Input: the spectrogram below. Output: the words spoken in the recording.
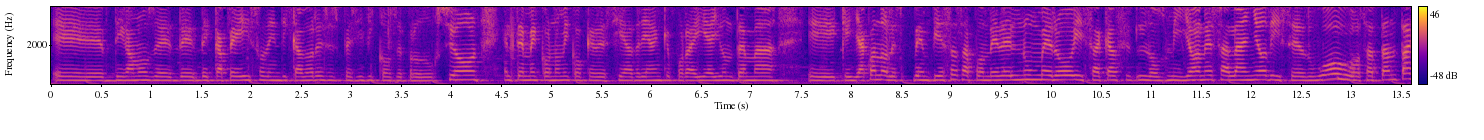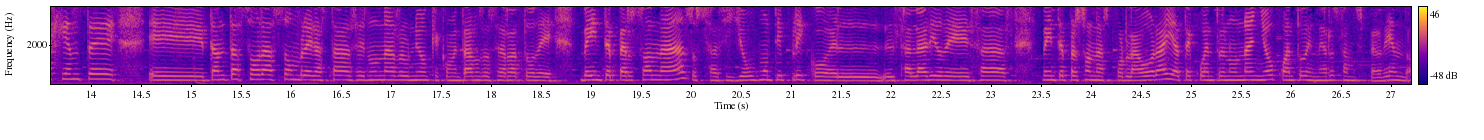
eh, digamos, de, de, KPIs o de indicadores específicos de producción, el tema económico que decía Adrián, que por ahí hay un tema eh, que ya cuando les empiezas a poner el número y sacas los millones al año, dices, wow, o sea, tanta gente, eh, tantas horas, hombre, gastadas en una reunión que comentábamos hace rato de 20 personas, o sea, si yo multiplico el, salario de esas 20 personas por la hora, ya te cuento en un año cuánto dinero estamos perdiendo.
